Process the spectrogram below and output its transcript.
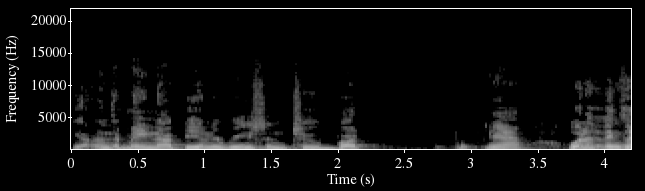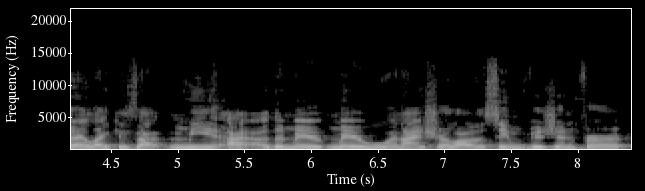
yeah, and there may not be any reason to, but Yeah. One of the things that I like is that me, I, the mayor, Mayor Wu, and I share a lot of the same vision for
